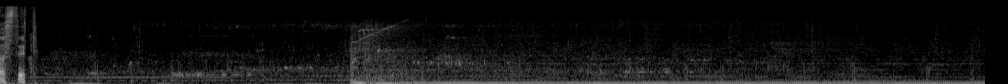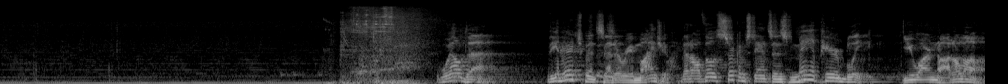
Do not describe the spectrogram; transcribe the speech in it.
Lost it. Well done. The Enrichment Center reminds you that although circumstances may appear bleak, you are not alone.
